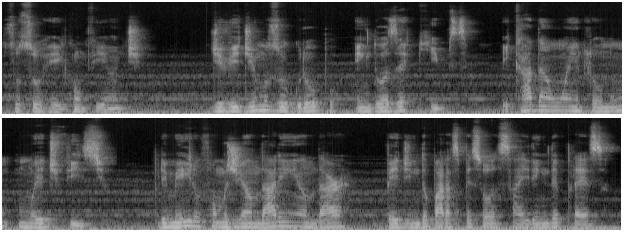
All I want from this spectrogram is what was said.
sussurrei confiante. Dividimos o grupo em duas equipes e cada uma entrou num um edifício. Primeiro fomos de andar em andar, pedindo para as pessoas saírem depressa.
